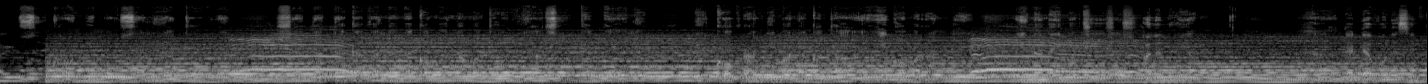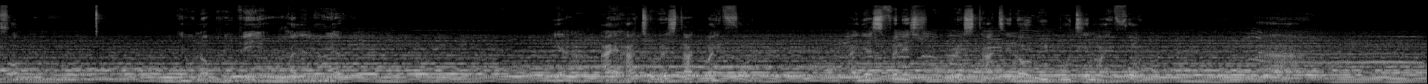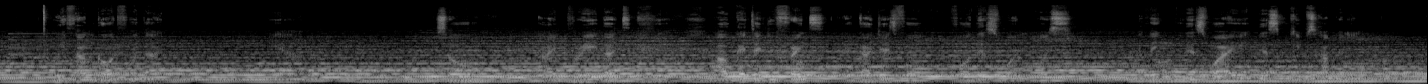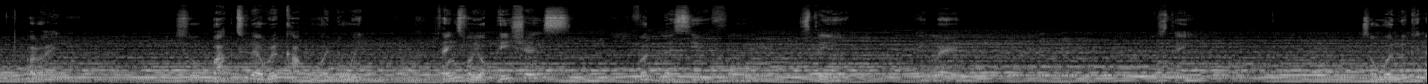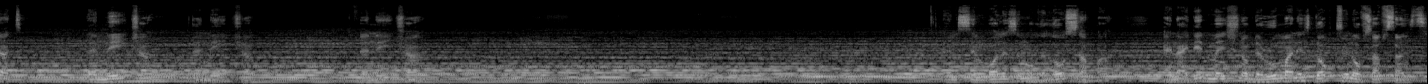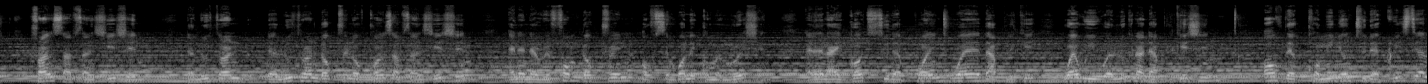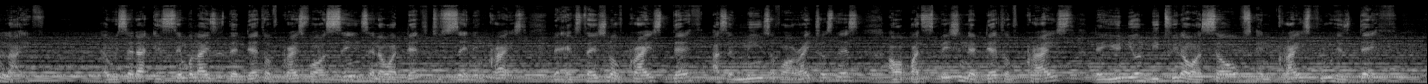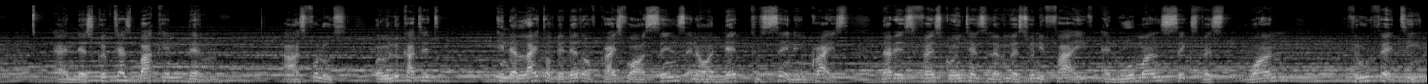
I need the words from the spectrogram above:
In the name of Jesus, hallelujah. The devil is in trouble. He will not prevail. Hallelujah. Yeah, I had to restart my phone. I just finished restarting or rebooting my phone. To recap we were doing. Thanks for your patience. God bless you for staying. Amen. Staying. So we're looking at the nature, the nature, the nature and symbolism of the Lord's Supper. And I did mention of the Romanist doctrine of substance, transubstantiation, the Lutheran, the Lutheran doctrine of consubstantiation, and then the Reformed doctrine of symbolic commemoration. And then I got to the point where the applica- where we were looking at the application of the communion to the Christian life. And we said that it symbolizes the death of Christ for our sins and our death to sin in Christ. The extension of Christ's death as a means of our righteousness, our participation in the death of Christ, the union between ourselves and Christ through his death. And the scriptures backing them as follows. When we look at it in the light of the death of Christ for our sins and our death to sin in Christ, that is 1 Corinthians 11, verse 25, and Romans 6, verse 1 through 13.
